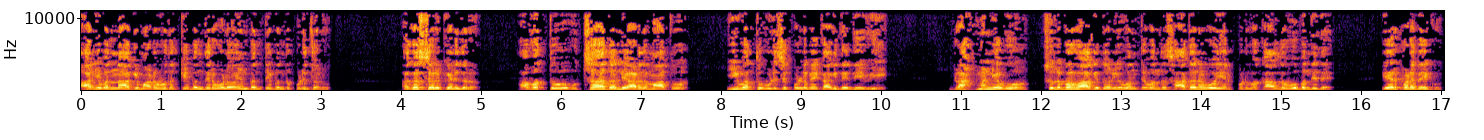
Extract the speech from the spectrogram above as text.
ಆರ್ಯವನ್ನಾಗಿ ಮಾಡುವುದಕ್ಕೆ ಬಂದಿರುವಳೋ ಎಂಬಂತೆ ಬಂದು ಕುಳಿತರು. ಅಗಸ್ತ್ಯರು ಕೇಳಿದರು ಅವತ್ತು ಉತ್ಸಾಹದಲ್ಲಿ ಆಡಿದ ಮಾತು ಇವತ್ತು ಉಳಿಸಿಕೊಳ್ಳಬೇಕಾಗಿದೆ ದೇವಿ. ಬ್ರಾಹ್ಮಣ್ಯವು ಸುಲಭವಾಗಿ ದೊರೆಯುವಂತೆ ಒಂದು ಸಾಧನವು ಏರ್ಪಡುವ ಕಾಲವೂ ಬಂದಿದೆ. ಏರ್ಪಡಬೇಕು.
